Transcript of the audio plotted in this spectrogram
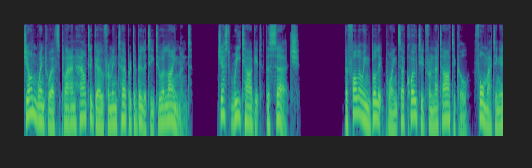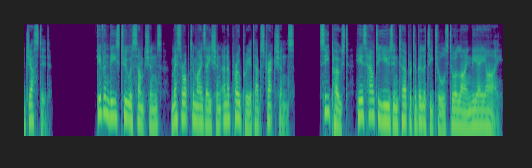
John Wentworth's plan How to Go from Interpretability to Alignment. Just retarget the search. The following bullet points are quoted from that article, formatting adjusted. Given these two assumptions, mesa-optimization and appropriate abstractions, See post, here's how to use interpretability tools to align the AI.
